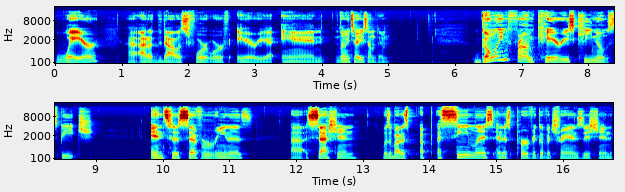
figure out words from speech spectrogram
Ware uh, out of the Dallas Fort Worth area. And let me tell you something going from Kari's keynote speech into Severina's uh, session was about as a, a, seamless and as perfect of a transition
